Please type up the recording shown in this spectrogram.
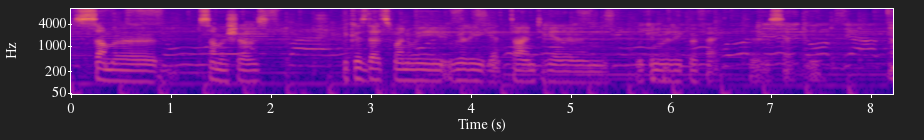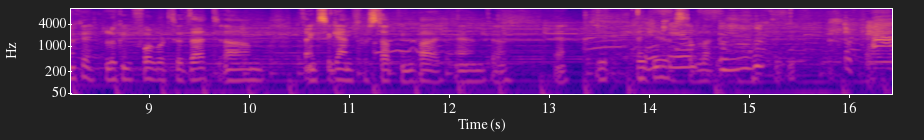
summer summer shows because that's when we really get time together and we can really perfect the set. Yeah. Okay, looking forward to that. Um, thanks again for stopping by and uh, yeah. yeah. Thank, Thank you. you. Best of luck.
